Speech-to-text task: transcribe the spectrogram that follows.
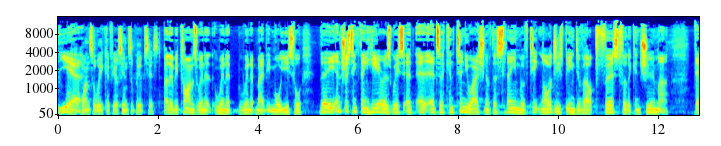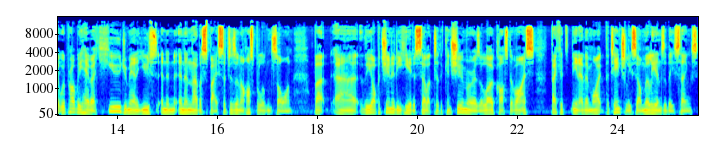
Yeah, once a week if you're sensibly obsessed. But there'll be times when it when it when it may be more useful. The interesting thing here is we it, it's a continuation of this theme of technologies being developed first for the consumer that would probably have a huge amount of use in, in, in another space, such as in a hospital and so on. But uh, the opportunity here to sell it to the consumer as a low cost device, they could, you know, they might potentially sell millions of these things.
